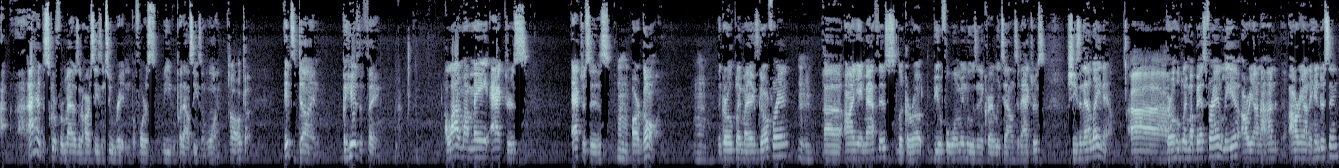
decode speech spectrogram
I, I had the script for Matters of the Heart season two written before we even put out season one. Oh, okay. it's done. But here's the thing: a lot of my main actors, actresses, Mhm. are gone. Mhm. The girl who played my ex girlfriend, Mhm. uh, Anya Mathis, look her up. Beautiful woman who is an incredibly talented actress. She's in LA now. Ah, Girl who played my best friend, Leah Ariana Ariana Henderson.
